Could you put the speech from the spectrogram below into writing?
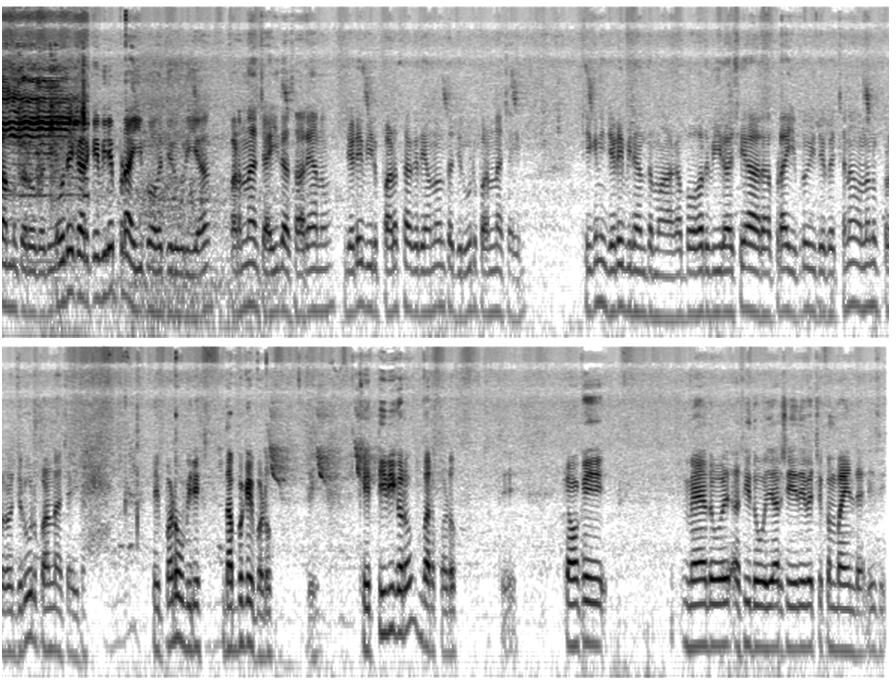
ਕੰਮ ਕਰੋ ਵਧੀਆ। ਉਹਦੇ ਕਰਕੇ ਵੀਰੇ ਪੜ੍ਹਾਈ ਬਹੁਤ ਜ਼ਰੂਰੀ ਆ। ਪੜ੍ਹਨਾ ਚਾਹੀਦਾ ਸਾਰਿਆਂ ਨੂੰ। ਜਿਹੜੇ ਵੀਰ ਪੜ੍ਹ ਸਕਦੇ ਆ, ਉਹਨਾਂ ਨੂੰ ਤਾਂ ਜ਼ਰੂਰ ਪੜ੍ਹਨਾ ਚਾਹੀਦਾ। ਠੀਕ ਨਹੀਂ ਜਿਹੜੇ ਵੀਰਾਂ ਦਾ ਦਿਮਾਗ ਆ, ਬਹੁਤ ਵੀਰ ਹੁਸ਼ਿਆਰ ਆ ਪੜ੍ਹਾਈ ਪੜੂਈ ਦੇ ਵਿੱਚ ਨਾ, ਉਹਨਾਂ ਨੂੰ ਪ- ਜ਼ਰੂਰ ਪੜ੍ਹਨਾ ਚਾਹੀਦਾ। ਤੇ ਪੜੋ ਵੀਰੇ, ਦੱਬ ਕੇ ਪੜੋ ਤੇ ਖੇਤੀ ਵੀ ਕਰੋ, ਪਰ ਪੜੋ ਤੇ ਕਿਉਂਕਿ ਮੈਂ ਦੋ ਅਸੀਂ 2006 ਦੇ ਵਿੱਚ ਕੰਬਾਈਨ ਲੈ ਲਈ ਸੀ।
